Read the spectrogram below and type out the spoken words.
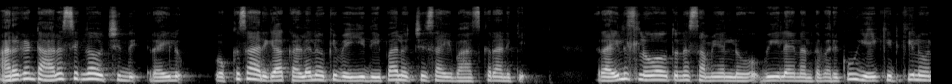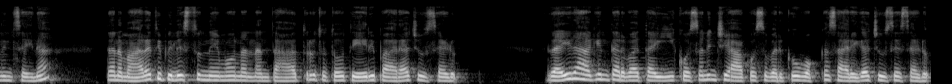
అరగంట ఆలస్యంగా వచ్చింది రైలు. ఒక్కసారిగా కళ్ళలోకి వెయ్యి దీపాలు వచ్చేశాయి భాస్కరానికి. రైలు స్లో అవుతున్న సమయంలో వీలైనంత వరకు ఏ కిటికీలో నుంచైనా తన మాలతి పిలుస్తుందేమోనన్నంత ఆతృతతో తేరిపారా చూశాడు. రైలు ఆగిన తర్వాత ఈ కొస నుంచి ఆ కొస వరకు ఒక్కసారిగా చూసేశాడు.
